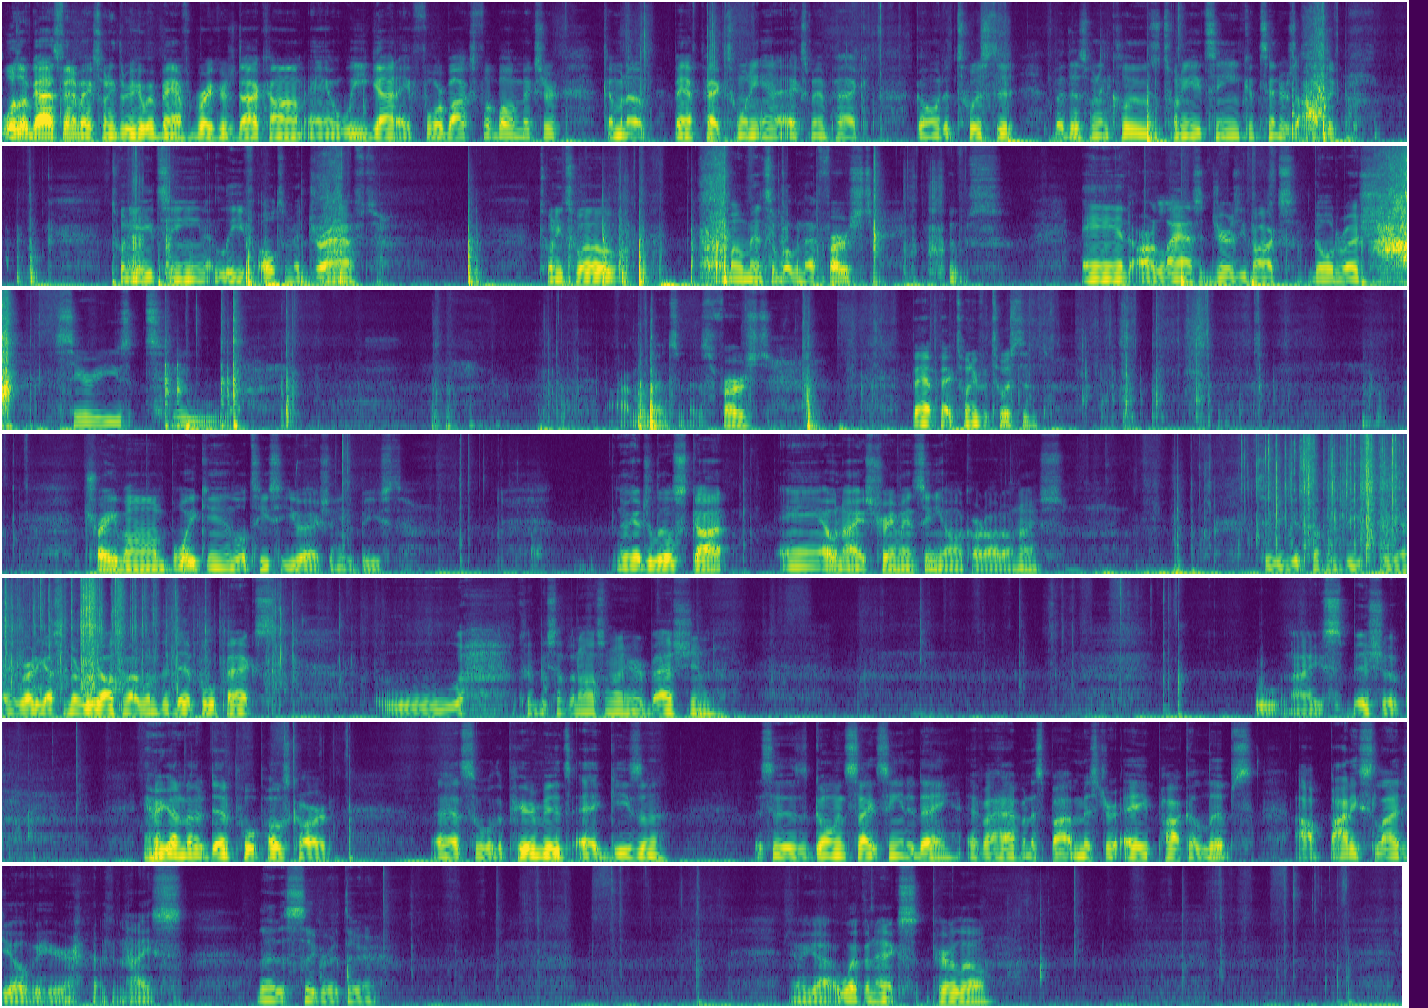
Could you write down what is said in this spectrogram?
What's up, guys? PhantomX23 here with BAMFBreakers.com, and we got a four-box football mixer coming up. BAMF Pack 20 and an X-Men pack going to Twisted. But this one includes 2018 Contenders Optic, 2018 Leaf Ultimate Draft, 2012 Momentum. Open that first. Oops. And our last jersey box, Gold Rush Series 2. Alright, Momentum is first. BAMF Pack 20 for Twisted. Trevone Boykin, little TCU action. He's a beast. Then we got Jaleel Scott. And, oh, nice. Trey Mancini on card auto. Nice. We get something beastly. We already got something really awesome out of one of the Deadpool packs. Ooh, could be something awesome out here. Bastion. Ooh, nice. Bishop. And we got another Deadpool postcard. That's cool. The pyramids at Giza. This is going sightseeing today. If I happen to spot Mr. Apocalypse, I'll body slide you over here. nice. That is sick right there. And we got Weapon X parallel.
